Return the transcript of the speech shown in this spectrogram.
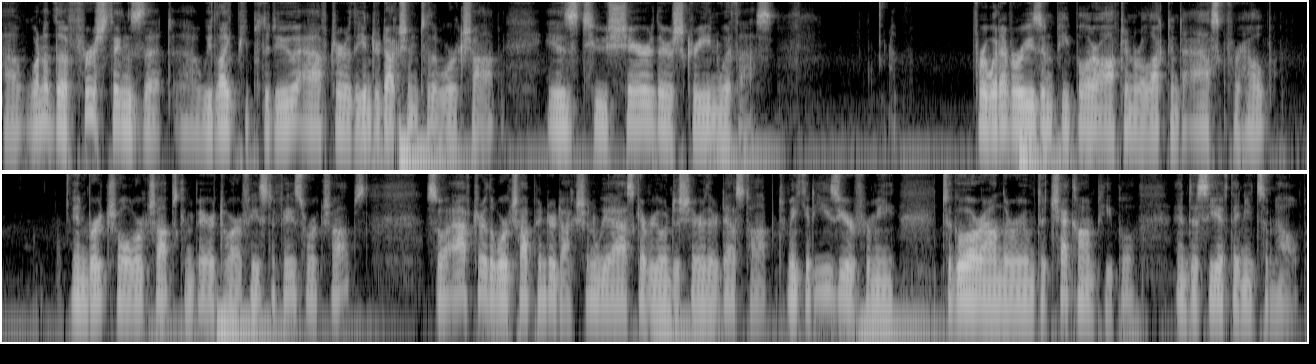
Uh, one of the first things that uh, we'd like people to do after the introduction to the workshop is to share their screen with us. For whatever reason, people are often reluctant to ask for help in virtual workshops compared to our face-to-face -face workshops. So after the workshop introduction, we ask everyone to share their desktop to make it easier for me to go around the room to check on people and to see if they need some help.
